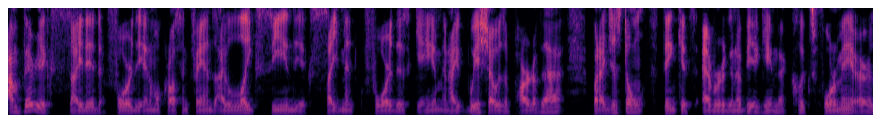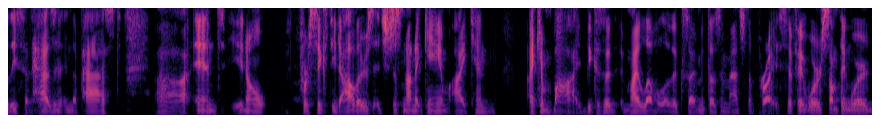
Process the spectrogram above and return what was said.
I'm very excited for the Animal Crossing fans. I like seeing the excitement for this game, and I wish I was a part of that. But I just don't think it's ever going to be a game that clicks for me, or at least it hasn't in the past. Uh, and you know, for sixty dollars, it's just not a game I can I can buy because my level of excitement doesn't match the price. If it were something where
